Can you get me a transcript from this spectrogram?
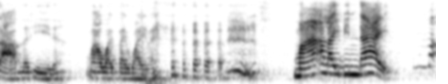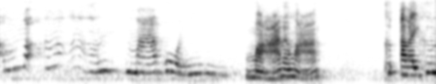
สามนาทีนะมาไวไปไวไหม หมาอะไรบินได้ม้าโพนี่หมานะหมา คืออะไรขึ้น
